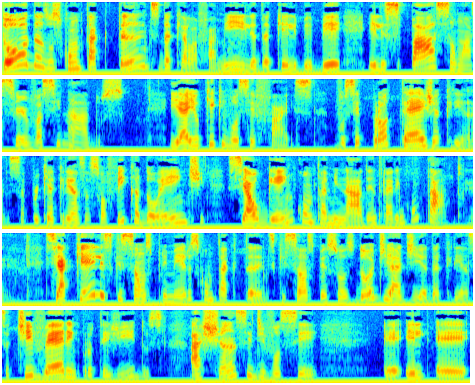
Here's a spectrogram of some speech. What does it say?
todos os contactantes daquela família, daquele bebê, eles passam a ser vacinados. E aí o que, que você faz? Você protege a criança, porque a criança só fica doente se alguém contaminado entrar em contato. É. Se aqueles que são os primeiros contactantes, que são as pessoas do dia a dia da criança, tiverem protegidos, a chance de você é, é,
